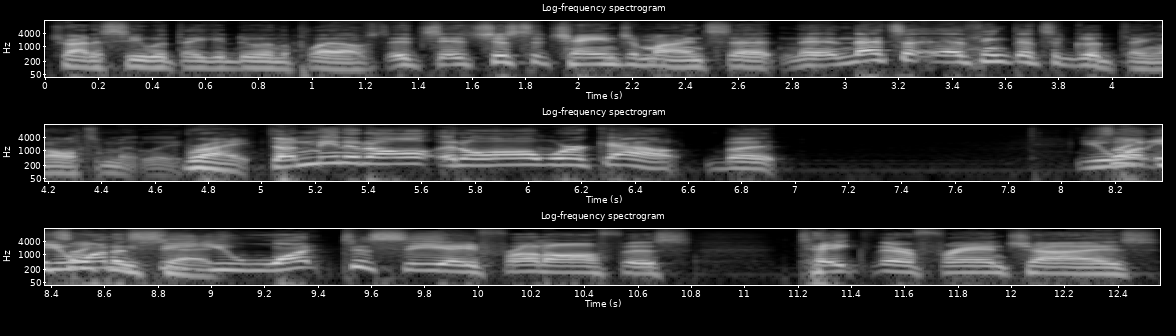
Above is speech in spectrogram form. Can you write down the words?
try to see what they can do in the playoffs. It's it's just a change of mindset, and- that's a, I think that's a good thing ultimately. Right. Doesn't mean it all it'll all work out, but you It's want like- you like want to see said. you want to see a front office take their franchise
